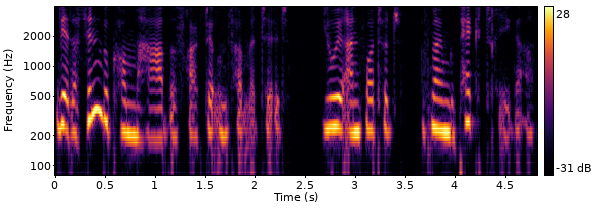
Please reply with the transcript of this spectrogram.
Wer das hinbekommen habe, fragt er unvermittelt. Juri antwortet, auf meinem Gepäckträger.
